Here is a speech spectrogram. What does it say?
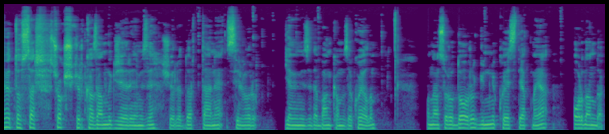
Evet dostlar çok şükür kazandık JR'mizi. Şöyle 4 tane silver gemimizi de bankamıza koyalım. Ondan sonra doğru günlük quest yapmaya. Oradan da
